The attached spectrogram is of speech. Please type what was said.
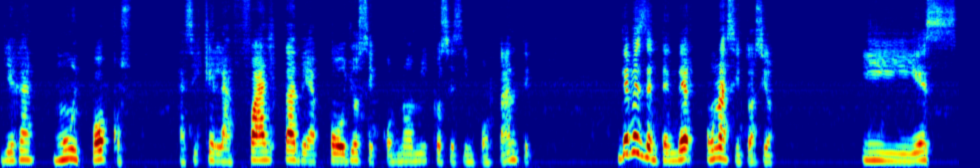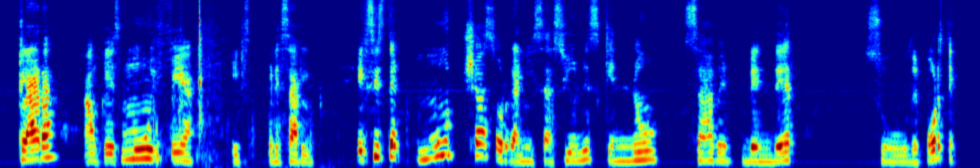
llegan muy pocos. Así que la falta de apoyos económicos es importante. Debes de entender una situación. Y es clara, aunque es muy fea expresarlo. Existen muchas organizaciones que no saben vender su deporte.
